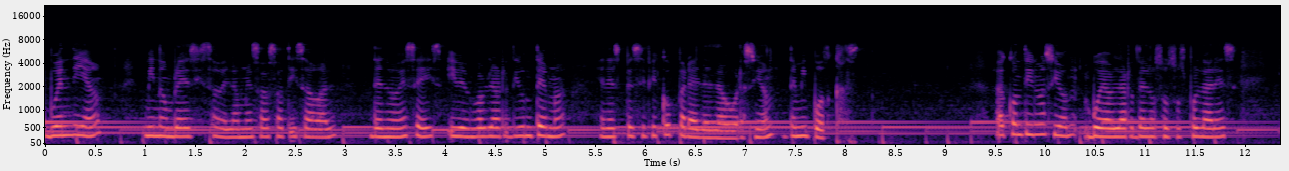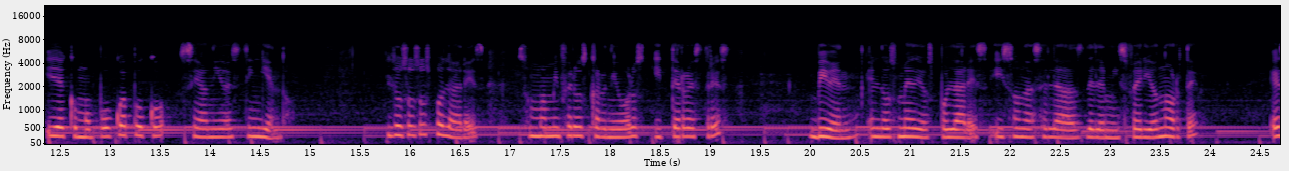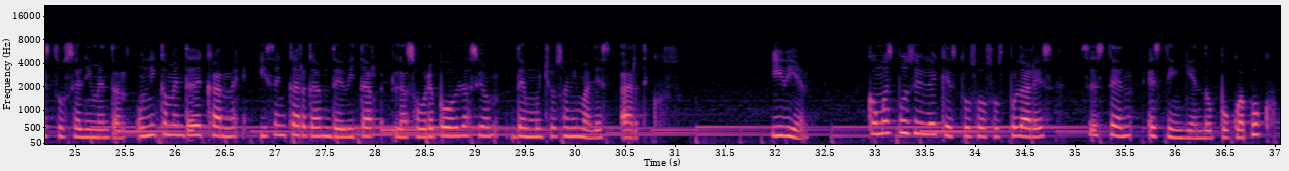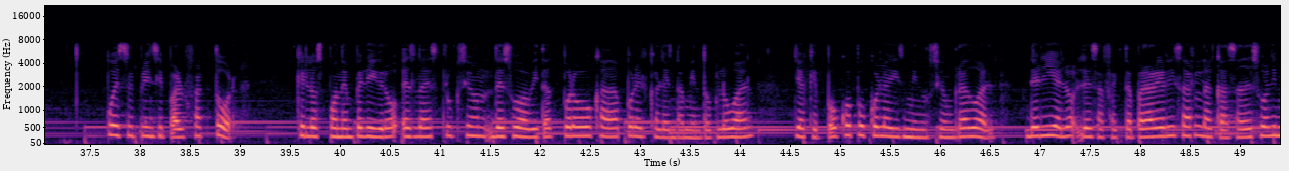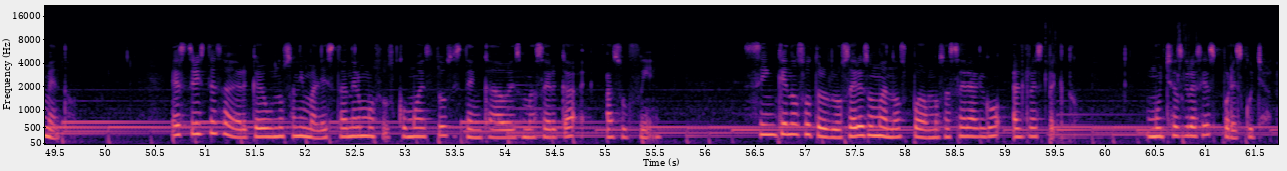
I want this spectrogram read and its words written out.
Buen día, mi nombre es Isabela Mesa Satizabal de 96 y vengo a hablar de un tema en específico para la elaboración de mi podcast. A continuación voy a hablar de los osos polares y de cómo poco a poco se han ido extinguiendo. Los osos polares son mamíferos carnívoros y terrestres, viven en los medios polares y zonas heladas del hemisferio norte, estos se alimentan únicamente de carne y se encargan de evitar la sobrepoblación de muchos animales árticos. Y bien, ¿cómo es posible que estos osos polares se estén extinguiendo poco a poco? Pues el principal factor que los pone en peligro es la destrucción de su hábitat provocada por el calentamiento global, ya que poco a poco la disminución gradual del hielo les afecta para realizar la caza de su alimento. Es triste saber que unos animales tan hermosos como estos estén cada vez más cerca a su fin, sin que nosotros los seres humanos podamos hacer algo al respecto. Muchas gracias por escuchar.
